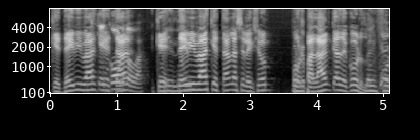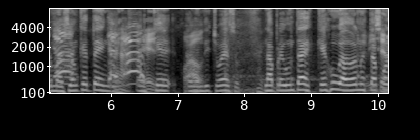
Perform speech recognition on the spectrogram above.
que David Vázquez Que está, que David Vázquez está en la selección por Porque- palanca de La Córdoba. información que tengo Ajá, es que Wow. habían dicho eso. La pregunta es, ¿qué jugador no está, por,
